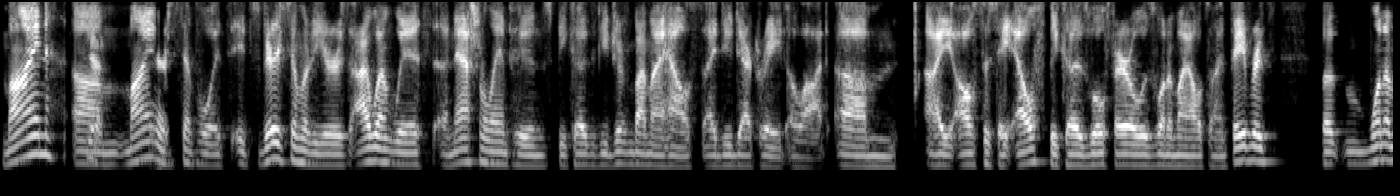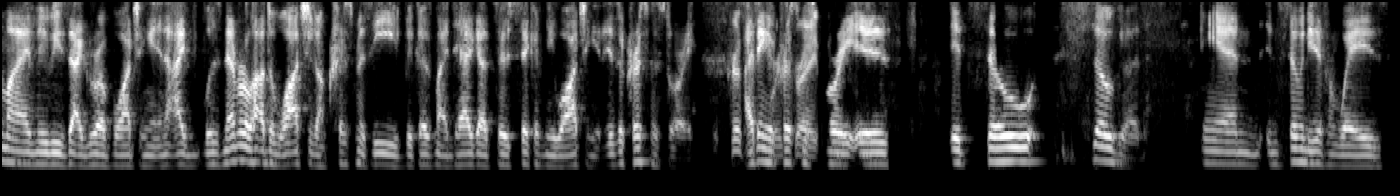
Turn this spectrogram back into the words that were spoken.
Mine, um, Yeah. mine are simple. It's it's very similar to yours. I went with uh, National Lampoons because if you've driven by my house, I do decorate a lot. Um, I also say Elf because Will Ferrell was one of my all time favorites. But one of my movies I grew up watching, and I was never allowed to watch it on Christmas Eve because my dad got so sick of me watching it. Is a Christmas Story. Christmas I think a Christmas great. story is it's so so good, and in so many different ways.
